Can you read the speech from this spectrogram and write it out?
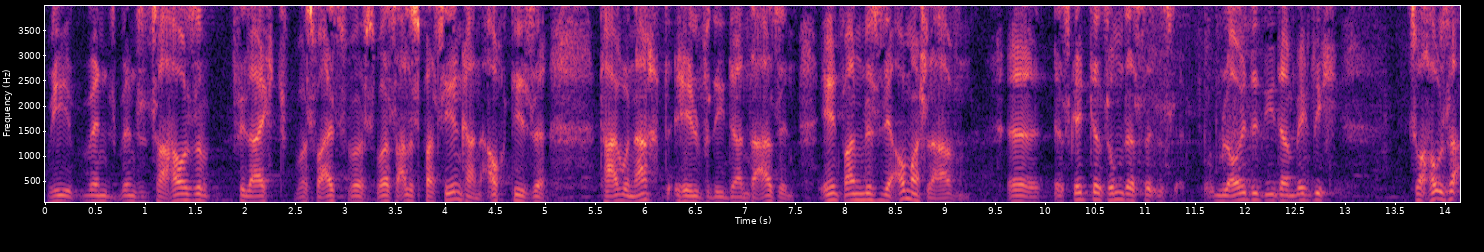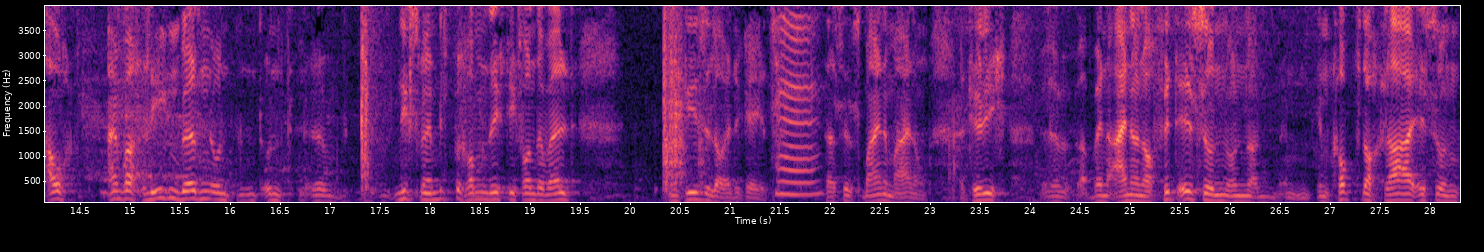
wie wenn, wenn sie zu Hause vielleicht, was weiß, was, was alles passieren kann. Auch diese Tag- und Nachthilfe, die dann da sind. Irgendwann müssen sie auch mal schlafen. Äh, es geht ja darum, dass es um Leute, die dann wirklich zu Hause auch einfach liegen würden und, und, und äh, nichts mehr mitbekommen richtig von der Welt. Um diese Leute geht's. Das ist meine Meinung. Natürlich, äh, wenn einer noch fit ist und, und im- Kopf noch klar ist und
